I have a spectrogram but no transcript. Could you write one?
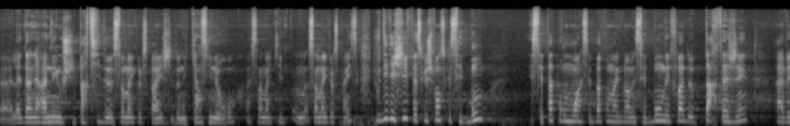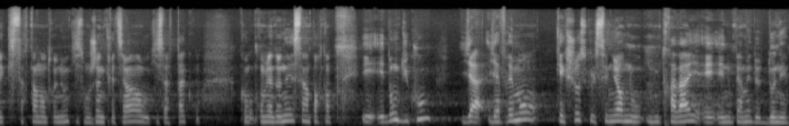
la dernière année où je suis parti de Saint Michael's Paris, j'ai donné 15 000 euros à Saint Michael's Paris. Je vous dis des chiffres parce que je pense que c'est bon, et c'est pas pour moi, c'est pas pour ma gloire, mais c'est bon des fois de partager avec certains d'entre nous qui sont jeunes chrétiens ou qui savent pas combien donner, c'est important. Et, donc, du coup, il y, a, vraiment quelque chose que le Seigneur nous, travaille et, nous permet de donner.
